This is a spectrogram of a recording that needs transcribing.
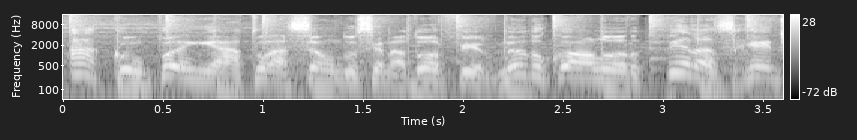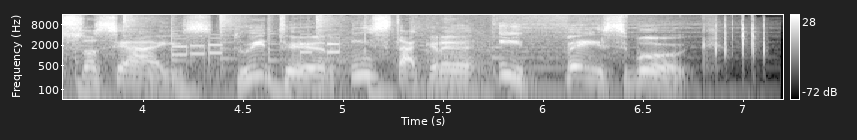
Acompanhe a atuação do senador Fernando Collor pelas redes sociais: Twitter, Instagram e Facebook.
